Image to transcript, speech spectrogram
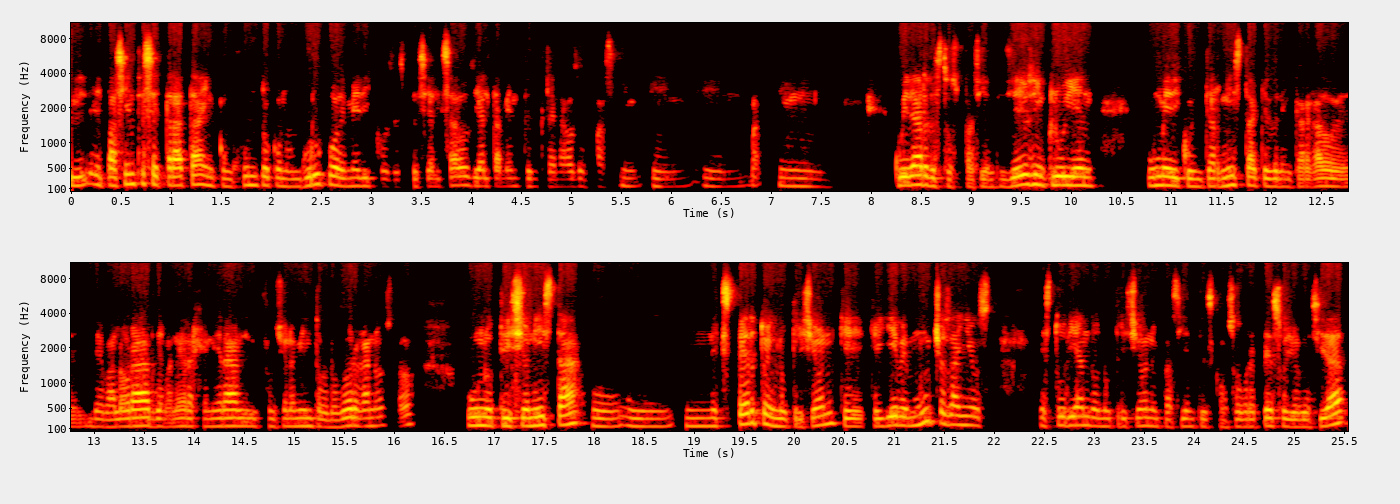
el paciente se trata en conjunto con un grupo de médicos especializados y altamente entrenados en, cuidar de estos pacientes. Y ellos incluyen un médico internista, que es el encargado de, valorar de manera general el funcionamiento de los órganos, un nutricionista, un, un, experto en nutrición que, que lleve muchos años estudiando nutrición en pacientes con sobrepeso y obesidad,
